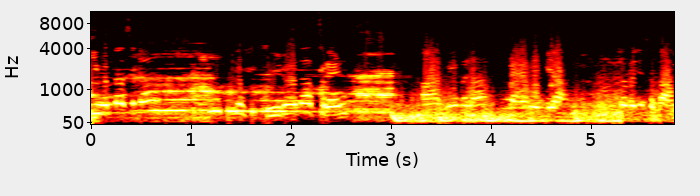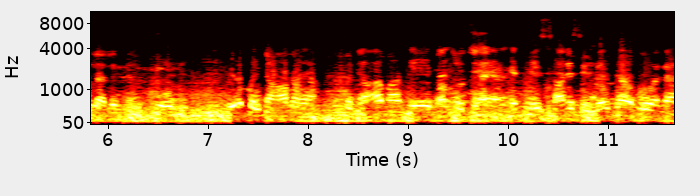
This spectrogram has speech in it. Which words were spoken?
ਕੀ ਹੁੰਦਾ ਸੀਗਾ? ਹੀਰੋ ਦਾ ਫਰੈਂਡ ਆਰਮੀ ਵਾਲਾ ਪੈਨ ਇੰਡੀਆ ਚਲੋ ਜੀ ਸਦਾਮ ਲੈ ਲੈਂਦੇ ਜਿਹੜਾ ਪੰਜਾਬ ਆਇਆ ਪੰਜਾਬ ਆ ਕੇ ਮੈਂ ਸੋਚਿਆ ਯਾਰ ਇੱਥੇ ਸਾਰੇ ਸਿੰਗਰਸ ਦਾ ਉਹ ਹੈਗਾ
